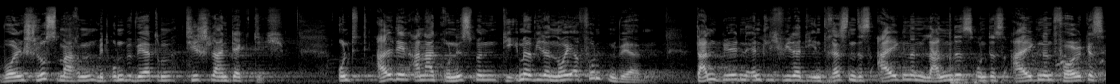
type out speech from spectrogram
wollen Schluss machen mit unbewährtem Tischlein deck dich und all den Anachronismen, die immer wieder neu erfunden werden. Dann bilden endlich wieder die Interessen des eigenen Landes und des eigenen Volkes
